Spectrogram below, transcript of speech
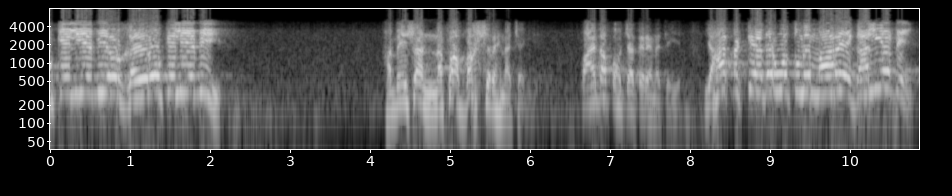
کے لیے بھی اور غیروں کے لیے بھی ہمیشہ نفع بخش رہنا چاہیے، فائدہ پہنچاتے رہنا چاہیے۔ یہاں تک کہ اگر وہ تمہیں مارے، گالیاں دیں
